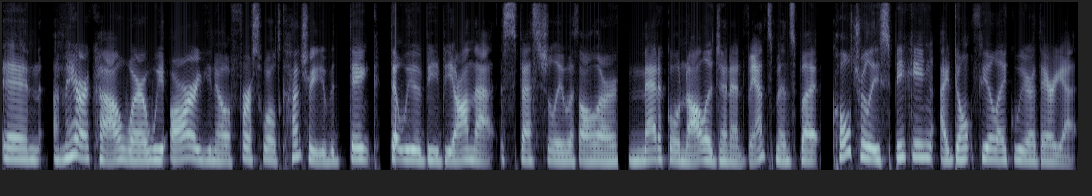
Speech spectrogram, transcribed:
in America, where we are, you know, a first world country. You would think that we would be beyond that, especially with all our medical knowledge and advancements. But culturally speaking, I don't feel like we are there yet.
